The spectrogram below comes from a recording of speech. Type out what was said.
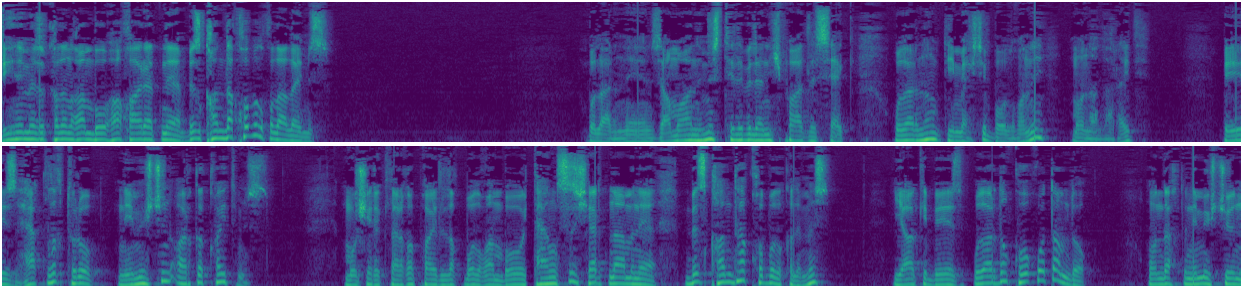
Dinimizga qilingan bu haqoratni biz qanday qabul qila olamiz bularni zamonimiz tili bilan ifodalasak ularning demoqchi bo'lgani munalar edi. Biz haqliq turib nima uchun orqa qaytimiz mushriklarga foydali bo'lgan bu tangsiz shartnomani biz qanday qabul qilamiz? Yoki biz ulardan qo'rqyotamdiq undaqda nima uchun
